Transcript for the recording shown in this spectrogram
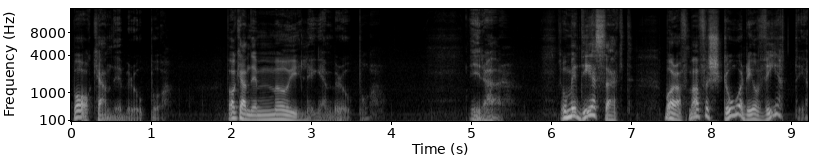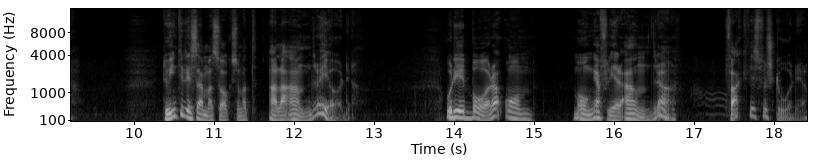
vad kan det bero på? Vad kan det möjligen bero på i det här? Och med det sagt, bara för man förstår det och vet det, då är inte det samma sak som att alla andra gör det. Och det är bara om många fler andra faktiskt förstår det,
